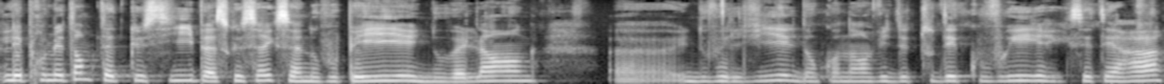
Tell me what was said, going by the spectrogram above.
les premiers temps, peut-être que si, parce que c'est vrai que c'est un nouveau pays, une nouvelle langue, euh, une nouvelle ville, donc on a envie de tout découvrir, etc.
